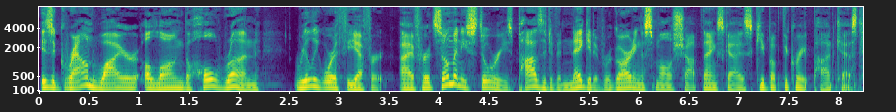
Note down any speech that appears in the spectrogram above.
is a ground wire along the whole run really worth the effort. I've heard so many stories, positive and negative, regarding a small shop. Thanks, guys. Keep up the great podcast.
